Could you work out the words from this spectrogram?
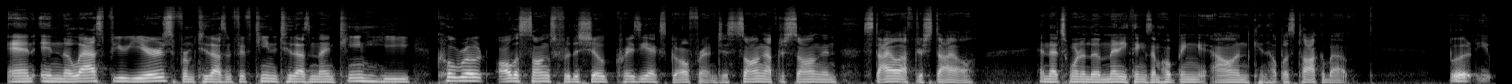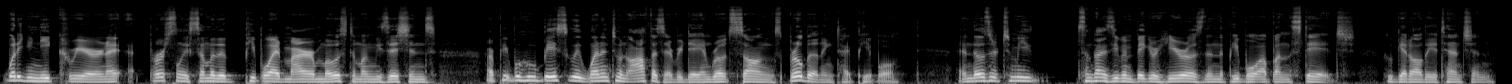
And in the last few years, from 2015 to 2019, he co wrote all the songs for the show Crazy Ex Girlfriend, just song after song and style after style. And that's one of the many things I'm hoping Alan can help us talk about. But what a unique career. And I personally, some of the people I admire most among musicians are people who basically went into an office every day and wrote songs, brill building type people. And those are to me sometimes even bigger heroes than the people up on the stage who get all the attention.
